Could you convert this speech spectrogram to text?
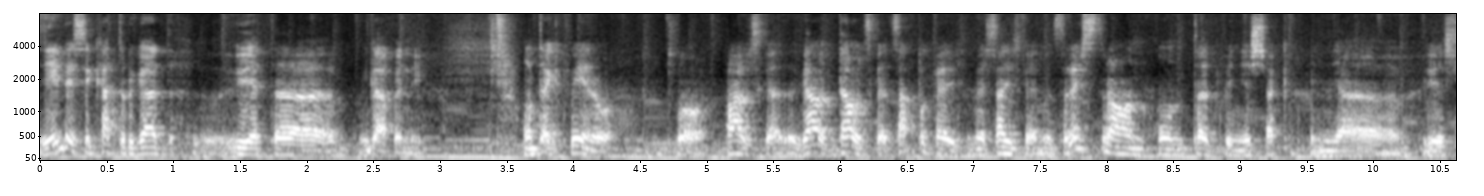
Ienes ir katru gadu vieta gabenī. Un tagad vienu to pāris gadu, ga- daudz gadus atpakaļ mēs aizgājām uz restorānu, un tad viņi saka, ka viņa ir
